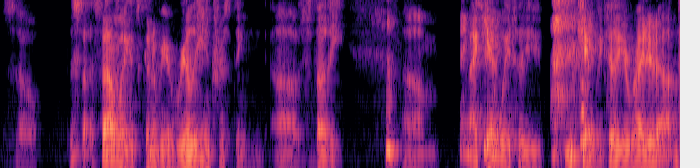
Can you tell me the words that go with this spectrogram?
So this sounds like it's going to be a really interesting uh, study. Um, I can't wait till you, you can't wait till you write it up.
